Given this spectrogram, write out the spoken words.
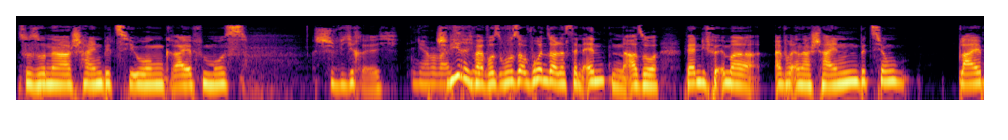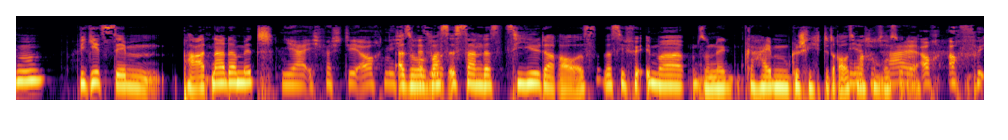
zu so einer Scheinbeziehung greifen muss, schwierig. Ja, aber weißt schwierig, du- weil wo, wo, wohin soll das denn enden? Also werden die für immer einfach in einer Scheinbeziehung bleiben? Wie geht's dem Partner damit? ja, ich verstehe auch nicht. Also, was ist dann das Ziel daraus, dass sie für immer so eine geheime Geschichte draus ja, machen total. muss? Oder? Auch, auch für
